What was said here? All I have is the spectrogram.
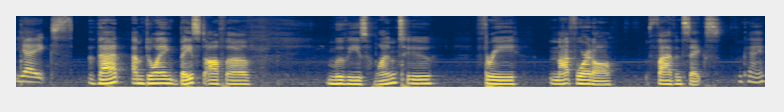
Yikes. That I'm doing based off of movies one, two, three, not four at all, five and six, Okay.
